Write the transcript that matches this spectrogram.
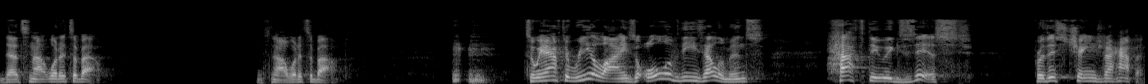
That's not what it's about. It's not what it's about. So we have to realize all of these elements have to exist for this change to happen.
